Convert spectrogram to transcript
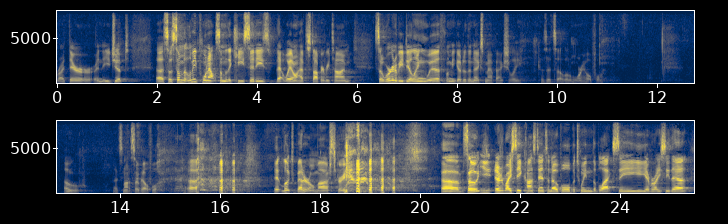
right there in Egypt. Uh, so some, let me point out some of the key cities. That way I don't have to stop every time. So we're going to be dealing with, let me go to the next map actually, because it's a little more helpful. Oh, that's not so helpful. Uh, it looked better on my screen. um, so you, everybody see Constantinople between the Black Sea? Everybody see that?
